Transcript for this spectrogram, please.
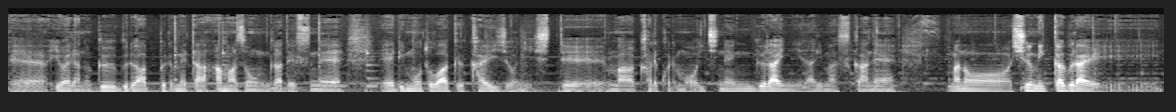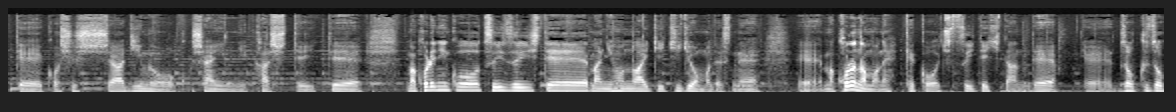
えー、いわゆるあの Google、Apple、Meta、Amazon がですね、えー、リモートワーク解除にしてまあかれこれもう1年ぐらいになりますかね。まあの週3日ぐらいでこう出社義務をこう社員に課していて、まあ、これにこう追随して、まあ、日本の IT 企業もですね、えー、まあ、コロナもね結構落ち着いてきたんで、えー、続々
